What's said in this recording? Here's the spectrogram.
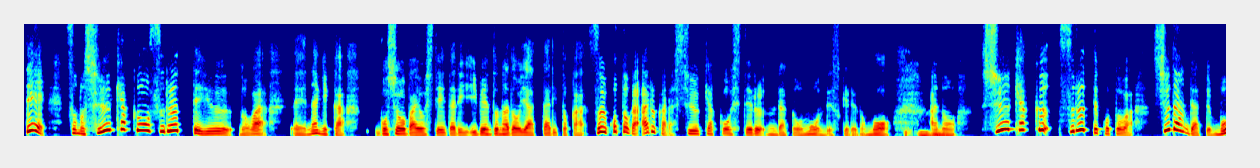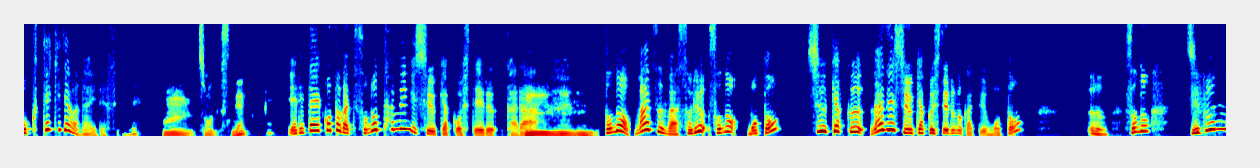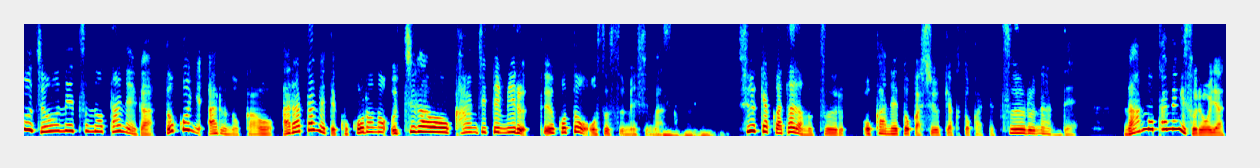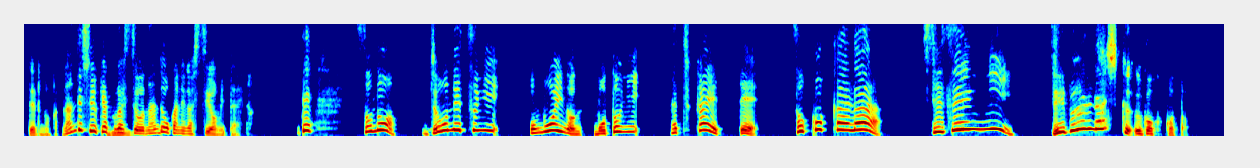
で、その集客をするっていうのは、えー何かご商売をしていたり、イベントなどをやったりとか、そういうことがあるから集客をしてるんだと思うんですけれども、あ、の、集客するってことは手段であって目的ではないですよね。うん、そうですね。やりたいことがあって、そのために集客をしているから、その、まずはそれを、その元集客、なぜ集客してるのかっていう元？うん。その自分の情熱の種がどこにあるのかを改めて心の内側を感じてみるということをお勧めします。集客はただのツール。お金とか集客とかってツールなんで、何のためにそれをやってるのか。なんで集客が必要、なんでお金が必要？みたいな。で、その情熱に、思いの元に立ち返って、そこから自然に自分らしく動くこと。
